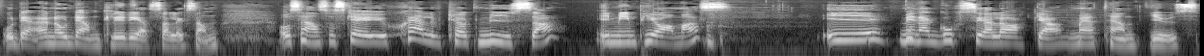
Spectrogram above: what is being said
Och en ordentlig resa liksom. Och sen så ska jag ju självklart mysa i min pyjamas. i mina gosiga lakan med tänt ljus.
